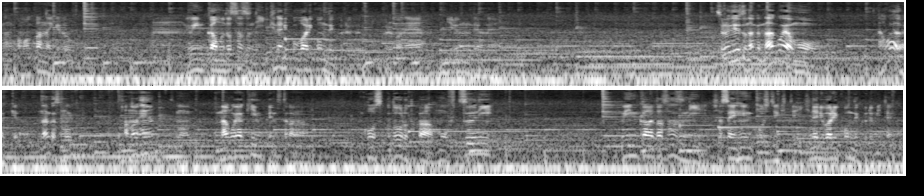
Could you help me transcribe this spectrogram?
なんかも分かんないけど。うんウインカーも出さずにいきなりこう割り込んでくる車ねいるんだよね。それでいうとなんか名古屋も名古屋だっけな？なんかそのあの辺？その名古屋近辺って言ったか高速道路とかもう普通にウインカー出さずに車線変更してきていきなり割り込んでくるみたいなね、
